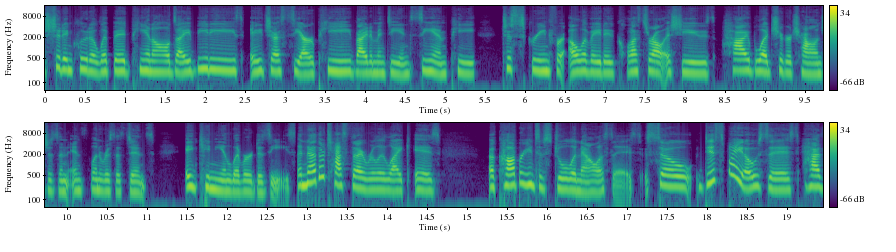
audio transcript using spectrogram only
should include a lipid panel, diabetes, HSCRP, vitamin D, and CMP to screen for elevated cholesterol issues, high blood sugar challenges, and insulin resistance in kidney and liver disease. Another test that I really like is a comprehensive stool analysis. So dysbiosis has,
